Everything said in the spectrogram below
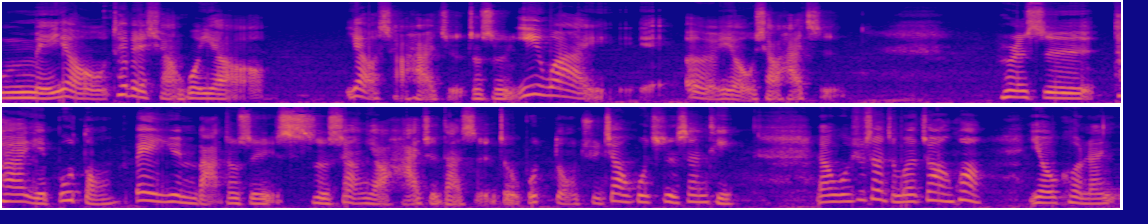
没有特别想过要要小孩子，就是意外呃有小孩子。或者是他也不懂备孕吧，都是是想要孩子，但是就不懂去照顾自己身体。然后出现什么状况？有可能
